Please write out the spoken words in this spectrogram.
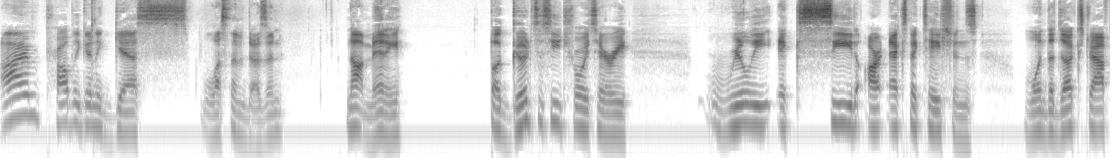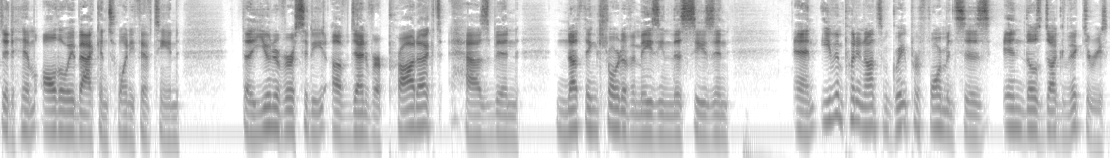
I'm probably going to guess less than a dozen. Not many. But good to see Troy Terry really exceed our expectations when the Ducks drafted him all the way back in 2015. The University of Denver product has been nothing short of amazing this season and even putting on some great performances in those Duck victories.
